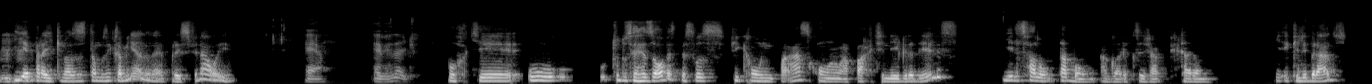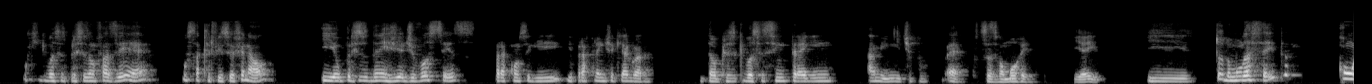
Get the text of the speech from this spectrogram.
Uhum. E é pra aí que nós estamos encaminhando, né? Pra esse final aí. É verdade. Porque o- tudo se resolve, as pessoas ficam em paz com a parte negra deles, e eles falam: tá bom, agora que vocês já ficaram equilibrados, o que que vocês precisam fazer é o sacrifício final, e eu preciso da energia de vocês para conseguir ir pra frente aqui agora. Então eu preciso que vocês se entreguem a mim, e tipo, é, vocês vão morrer. E é isso. E todo mundo aceita, com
